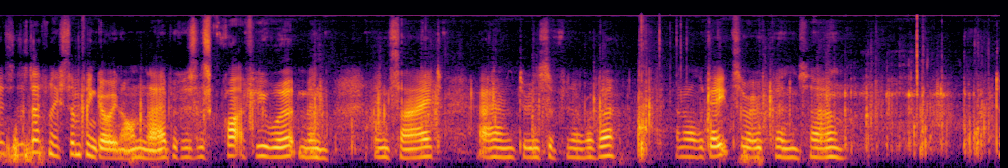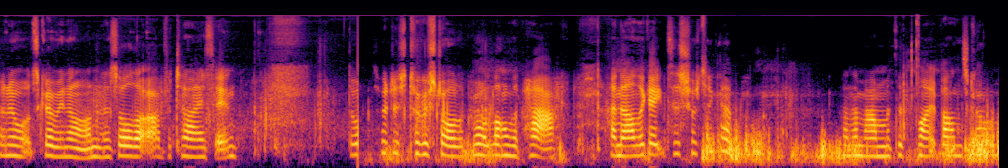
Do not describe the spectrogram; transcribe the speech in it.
Yes, there's definitely something going on there because there's quite a few workmen inside um, doing something or other and all the gates are open so don't know what's going on. There's all that advertising. So I just took a stroll along the path and now the gates are shut again. And the man with the white band's gone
